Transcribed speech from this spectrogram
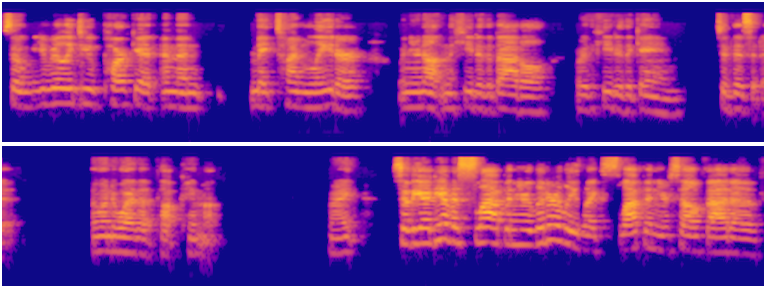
So you really do park it and then make time later when you're not in the heat of the battle or the heat of the game to visit it. I wonder why that thought came up. Right. So the idea of a slap, and you're literally like slapping yourself out of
